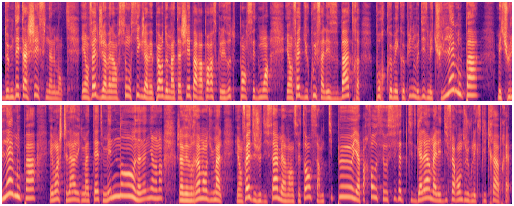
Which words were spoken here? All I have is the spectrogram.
de me détacher finalement. Et en fait, j'avais l'impression aussi que j'avais peur de m'attacher par rapport à ce que les autres pensaient de moi. Et en fait, du coup, il fallait se battre pour que mes copines me disent mais tu l'aimes ou pas? Mais tu l'aimes ou pas? Et moi, j'étais là avec ma tête, mais non, nanana, J'avais vraiment du mal. Et en fait, je dis ça, mais à 27 ans, c'est un petit peu. Il y a parfois où c'est aussi cette petite galère, mais elle est différente, je vous l'expliquerai après.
